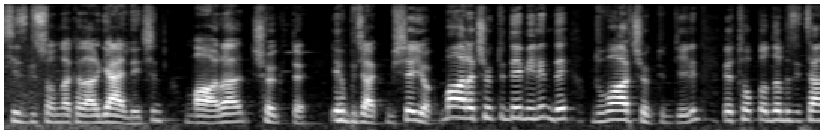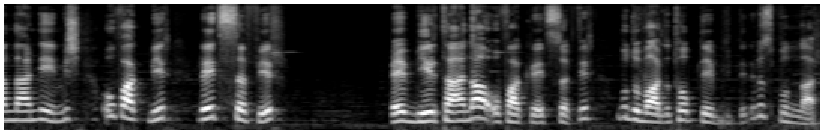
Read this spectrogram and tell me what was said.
çizgi sonuna kadar geldiği için mağara çöktü. Yapacak bir şey yok. Mağara çöktü demeyelim de duvar çöktü diyelim. Ve topladığımız itemler neymiş? Ufak bir red safir ve bir tane daha ufak red safir. Bu duvarda toplayabildiklerimiz bunlar.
